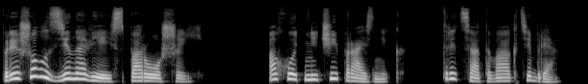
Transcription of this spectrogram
Пришел Зиновей с Порошей. Охотничий праздник. 30 октября.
